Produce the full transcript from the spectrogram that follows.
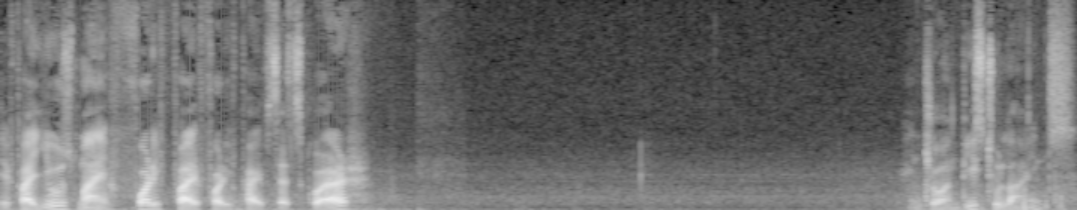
if I use my 45 45 set square and join these two lines,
